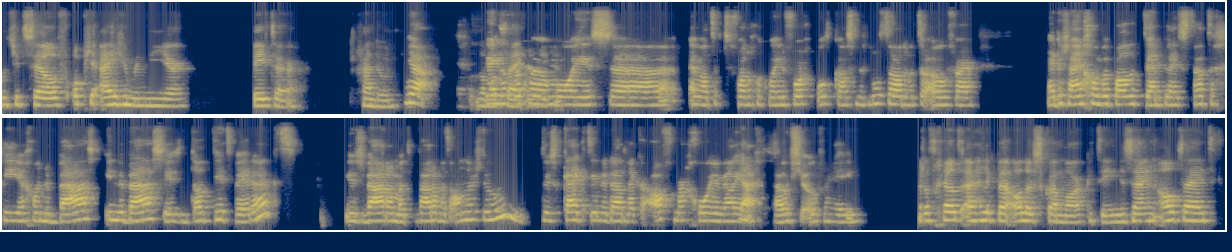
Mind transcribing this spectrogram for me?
moet je het zelf op je eigen manier beter gaan doen. Ja, ik denk dat dat wel mooi is. en wat ik toevallig ook wel in de vorige podcast met Lotte hadden we het erover er zijn gewoon bepaalde template strategieën, gewoon de baas, in de basis dat dit werkt. Dus waarom het, waarom het anders doen? Dus kijk het inderdaad lekker af, maar gooi er wel je eigen sausje overheen. Maar dat geldt eigenlijk bij alles qua marketing. Er zijn altijd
